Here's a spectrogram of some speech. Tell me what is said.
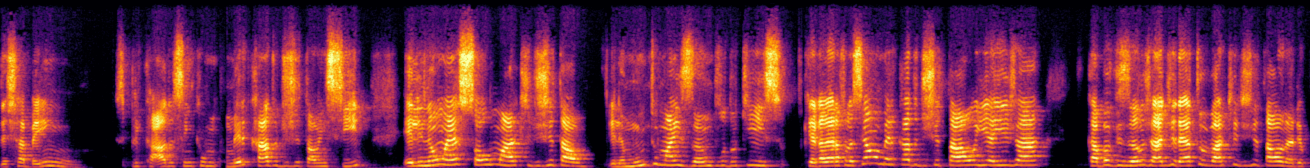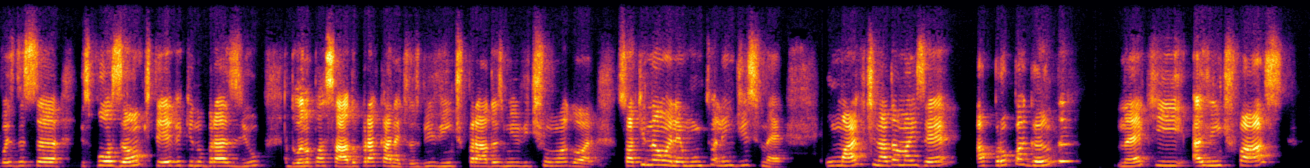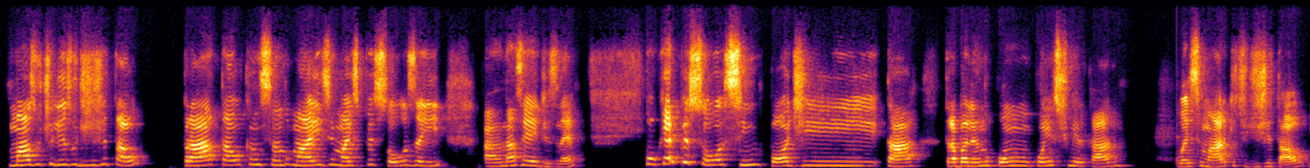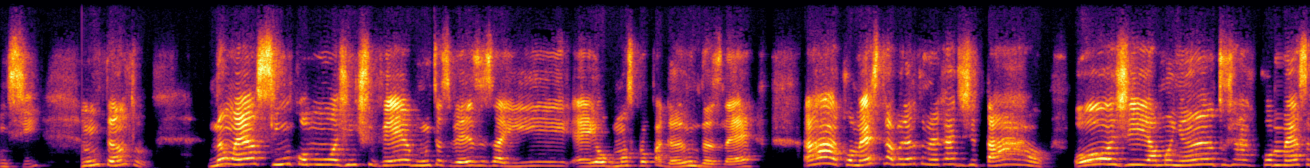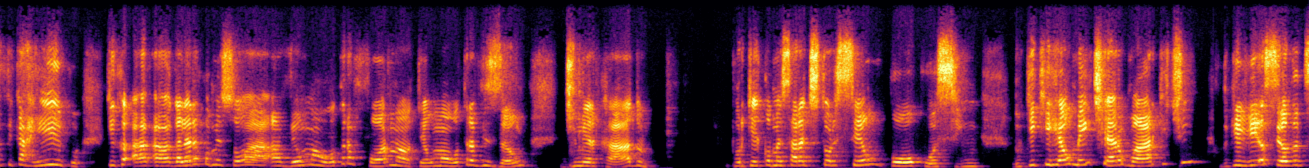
deixar bem explicado assim que o mercado digital em si ele não é só o marketing digital ele é muito mais amplo do que isso Porque a galera fala assim, ah, o mercado digital, e aí já acaba visando já direto o marketing digital, né? Depois dessa explosão que teve aqui no Brasil do ano passado para cá, né? De 2020 para 2021 agora. Só que não, ele é muito além disso, né? O marketing nada mais é a propaganda, né? Que a gente faz, mas utiliza o digital para estar tá alcançando mais e mais pessoas aí ah, nas redes, né? Qualquer pessoa, sim, pode estar tá trabalhando com, com este mercado, com esse marketing digital em si. No entanto, não é assim como a gente vê muitas vezes aí é, em algumas propagandas, né? Ah, comece trabalhando com o mercado digital. Hoje, amanhã, tu já começa a ficar rico. Que a, a galera começou a, a ver uma outra forma, a ter uma outra visão de mercado porque começaram a distorcer um pouco assim do que, que realmente era o marketing do que vinha sendo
